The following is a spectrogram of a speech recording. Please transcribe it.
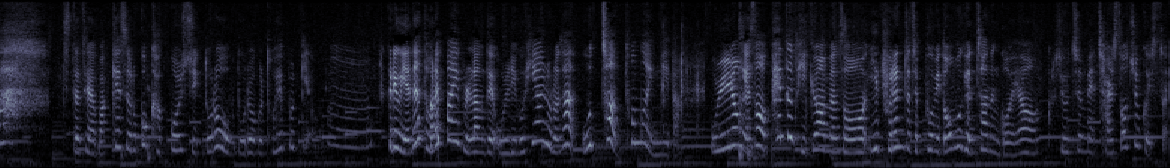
아, 진짜 제가 마켓으로 꼭 갖고 올 수 있도록 노력을 더 해볼게요. 음. 그리고 얘는 더랩바이블랑두 올리고 히알루론산 5000 토너입니다. 올영에서 패드 비교하면서 이 브랜드 제품이 너무 괜찮은 거예요. 그래서 요즘에 잘 써주고 있어요.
